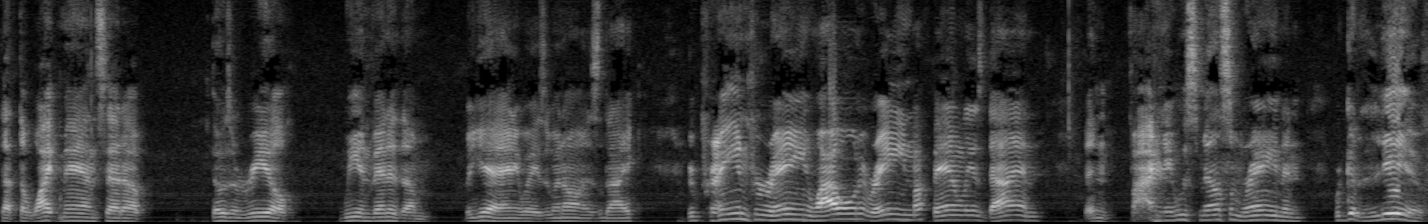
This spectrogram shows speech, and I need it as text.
that the white man set up. Those are real. We invented them. But yeah, anyways, it went on. It's like, we're praying for rain. Why won't it rain? My family is dying. Then finally we smell some rain and we're gonna live.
